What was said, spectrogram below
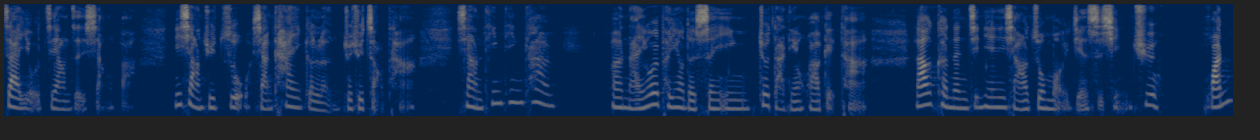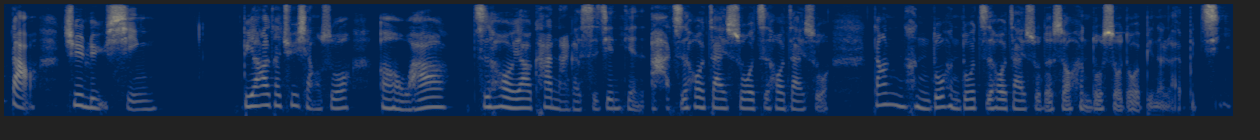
再有这样子的想法，你想去做，想看一个人就去找他，想听听看，呃，哪一位朋友的声音就打电话给他。然后可能今天你想要做某一件事情，去环岛、去旅行，不要再去想说，呃，我要之后要看哪个时间点啊，之后再说，之后再说。当很多很多之后再说的时候，很多时候都会变得来不及。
